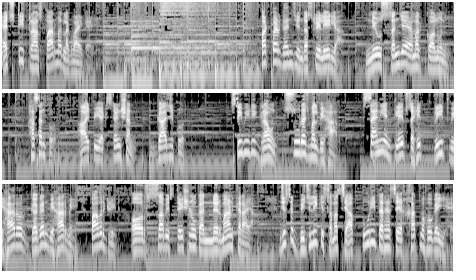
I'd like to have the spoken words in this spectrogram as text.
एचटी ट्रांसफार्मर लगवाए गए। Patparganj industrial area, new Sanjay Amar colony, Hasanpur, IP extension, Ghazipur, CBD ground, Surajmal Vihar, Saini enclave सहित प्रीत विहार और गगन विहार में पावर ग्रिड। और सब स्टेशनों का निर्माण कराया, जिससे बिजली की समस्या पूरी तरह से खत्म हो गई है।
